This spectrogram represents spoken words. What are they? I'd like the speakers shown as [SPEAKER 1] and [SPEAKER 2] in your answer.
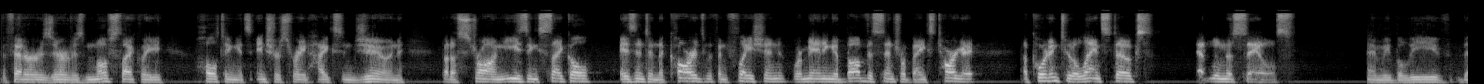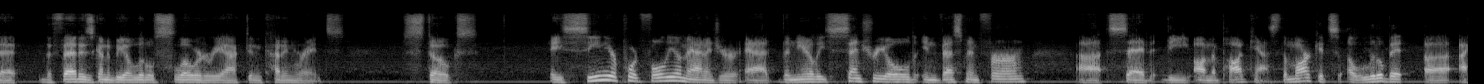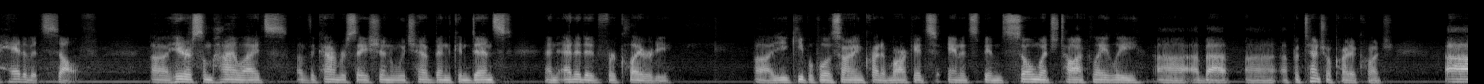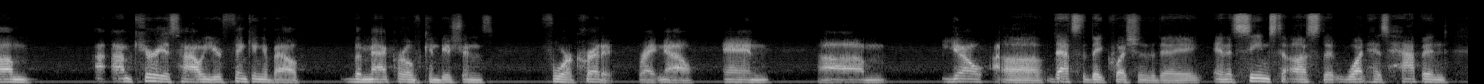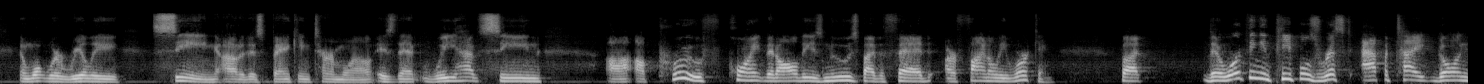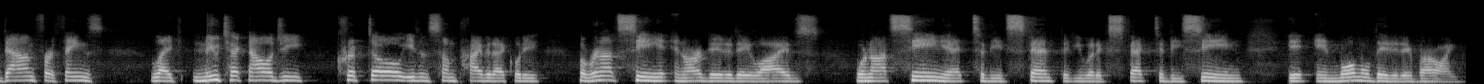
[SPEAKER 1] The Federal Reserve is most likely halting its interest rate hikes in June, but a strong easing cycle isn't in the cards with inflation remaining above the central bank's target, according to Elaine Stokes at Loomis Sayles.
[SPEAKER 2] And we believe that the Fed is going to be a little slower to react in cutting rates. Stokes, a senior portfolio manager at the nearly century-old investment firm, uh, said the on the podcast, the market's a little bit uh, ahead of itself.
[SPEAKER 1] Uh, here are some highlights of the conversation, which have been condensed and edited for clarity. Uh, you keep a close eye on credit markets, and it's been so much talk lately uh, about uh, a potential credit crunch. Um, I- I'm curious how you're thinking about the macro conditions for credit right now, and um, you know,
[SPEAKER 2] Uh, that's the big question of the day. And it seems to us that what has happened and what we're really seeing out of this banking turmoil is that we have seen uh, a proof point that all these moves by the Fed are finally working. But they're working in people's risk appetite going down for things like new technology, crypto, even some private equity. But we're not seeing it in our day to day lives. We're not seeing it to the extent that you would expect to be seeing it in normal day to day borrowing.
